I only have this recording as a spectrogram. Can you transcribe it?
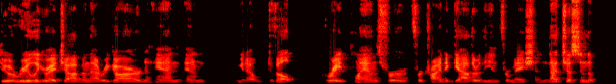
do a really great job in that regard and, and you know, develop great plans for, for trying to gather the information, not just in the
